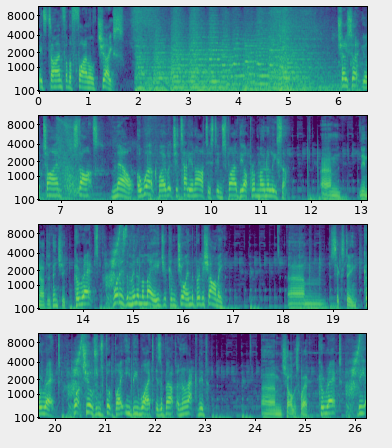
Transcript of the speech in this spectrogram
It's time for the final chase. Chaser, your time starts now. A work by which Italian artist inspired the opera Mona Lisa? um, Leonardo da Vinci. Correct. What is the minimum age you can join the British Army? Um, 16. Correct. What children's book by E.B. White is about an arachnid? Um, Charlotte's Web. Correct. The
